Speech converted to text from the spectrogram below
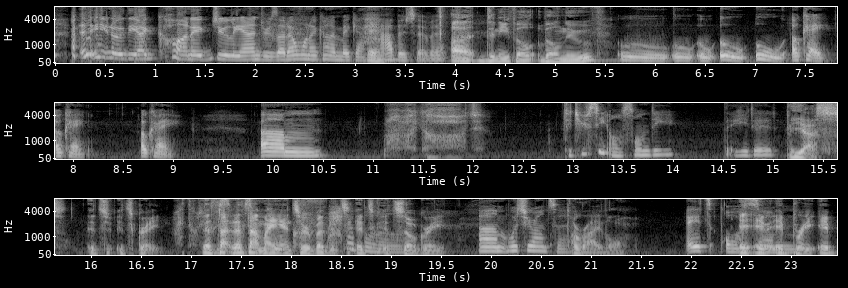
you know, the iconic Julie Andrews. I don't want to kind of make a habit of it. uh, Denis Vil- Villeneuve. Ooh, ooh, ooh, ooh, ooh. Okay, okay, okay. Um, oh my god, did you see Incendies that he did? Yes, it's it's great. thought it That's not that's not my answer, but it's it's it's so great. Um, what's your answer? Arrival. It's It awesome. it, it, bre- it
